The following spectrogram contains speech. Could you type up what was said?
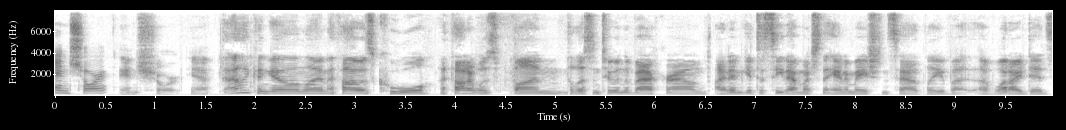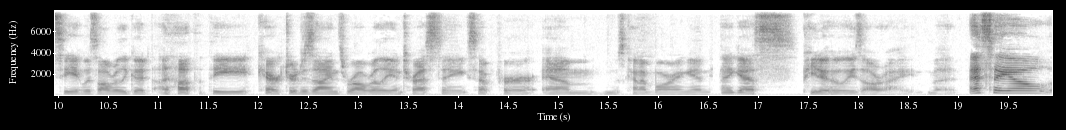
and short. and short. Yeah. I like Gun Gale Online. I thought it was cool. I thought it was fun to listen to in the background. I didn't get to see that much of the animation, sadly, but of what I did see, it was all really good. I thought that the character designs were all really interesting, except for M, who was kind of boring, and I guess Pitohui's alright. But SAO,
